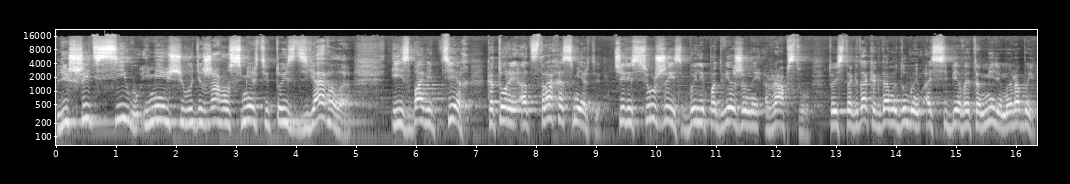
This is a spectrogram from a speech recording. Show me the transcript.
лишить силу, имеющего державу смерти, то есть дьявола, и избавить тех, которые от страха смерти через всю жизнь были подвержены рабству. То есть тогда, когда мы думаем о себе в этом мире, мы рабы.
